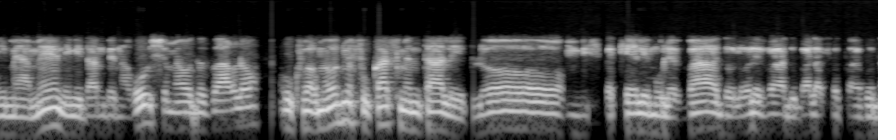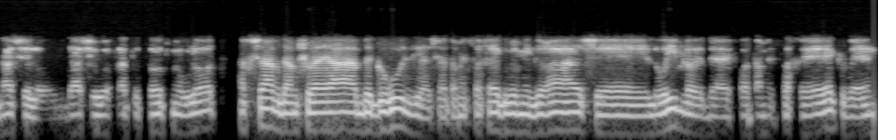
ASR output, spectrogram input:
עם מאמן, עם עידן בן ארוש שמאוד עזר לו. הוא כבר מאוד מפוקס מנטלית, לא מסתכל אם הוא לבד או לא לבד, הוא בא לעשות את העבודה שלו, עובדה שהוא עשה תוצאות מעולות. עכשיו, גם שהוא היה בגרוזיה, שאתה משחק במגרש שאלוהים לא יודע איפה אתה משחק, ואין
